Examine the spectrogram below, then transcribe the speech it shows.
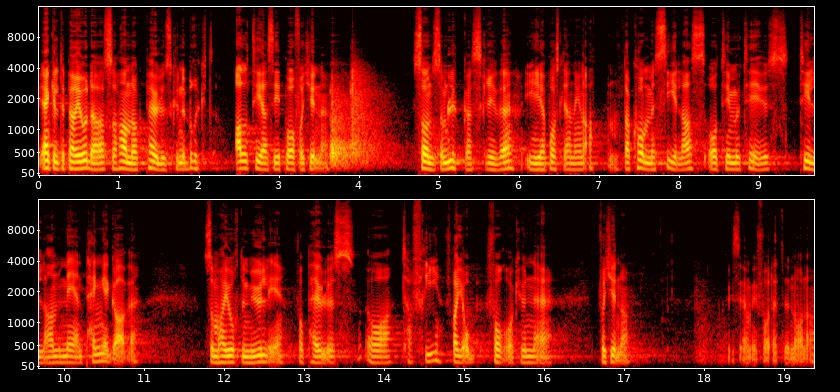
I enkelte perioder så har nok Paulus kunne brukt all tida si på å forkynne. Sånn som Lukas skriver i apostelgjerningen 18. Da kommer Silas og Timoteus til han med en pengegave som har gjort det mulig for Paulus å ta fri fra jobb for å kunne forkynne. Se om vi får dette nå, da.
